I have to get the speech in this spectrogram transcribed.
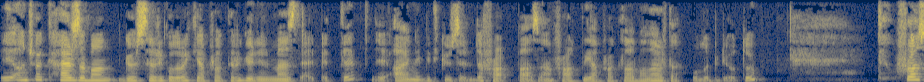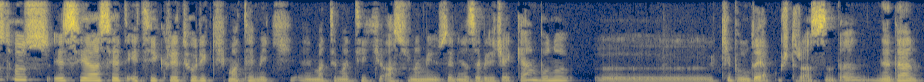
E, ancak her zaman gösterge olarak yaprakları görülmezdi elbette. E, aynı bitki üzerinde far, bazen farklı yapraklanmalar da olabiliyordu. Theophrastos e, siyaset, etik, retorik, matematik, e, matematik, astronomi üzerine yazabilecekken bunu e, ki bunu da yapmıştır aslında. Neden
